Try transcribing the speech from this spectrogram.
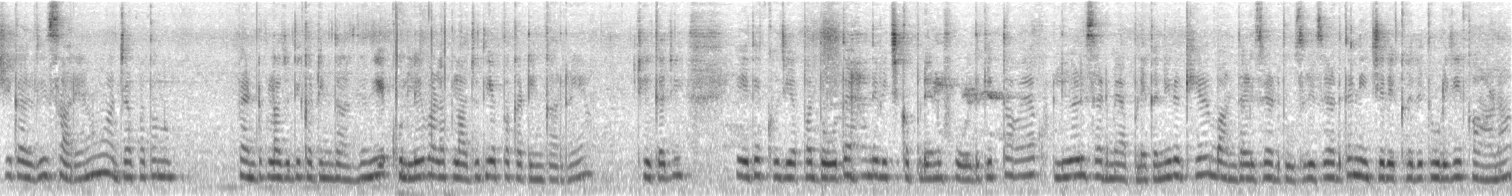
ਸਤਿ ਸ਼੍ਰੀ ਅਕਾਲ ਜੀ ਸਾਰਿਆਂ ਨੂੰ, ਅੱਜ ਆਪਾਂ ਤੁਹਾਨੂੰ ਪੈਂਟ ਪਲਾਜੋ ਦੀ ਕਟਿੰਗ ਦੱਸ ਦਿੰਦੀ ਇਹ ਖੁੱਲੇ ਵਾਲਾ ਪਲਾਜੋ ਦੀ ਆਪਾਂ ਕਟਿੰਗ ਕਰ ਰਹੇ ਹਾਂ। ਠੀਕ ਹੈ ਜੀ? ਇਹ ਦੇਖੋ ਜੀ, ਆਪਾਂ ਦੋ ਤਹਾਂ ਦੇ ਵਿੱਚ ਕੱਪੜੇ ਨੂੰ ਫੋਲਡ ਕੀਤਾ ਹੋਇਆ। ਖੁੱਲੀ ਵਾਲੀ ਸਾਈਡ ਮੈਂ ਆਪਣੇ ਕੰਨੀ ਰੱਖੀ ਹੈ ਬੰਦ ਵਾਲੀ ਸਾਈਡ ਦੂਸਰੀ ਸਾਈਡ ਤੇ। ਨੀਚੇ ਦੇਖੋ ਇਹਦੇ ਥੋੜੀ ਜਿਹੀ ਕਾਣ ਆ,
